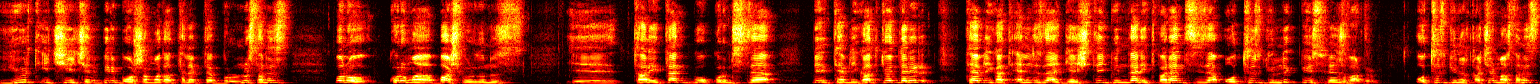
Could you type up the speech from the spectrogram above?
Yurt içi için bir boşanmada talepte bulunursanız bunu kuruma başvurduğunuz e, tarihten bu kurum size bir tebligat gönderir. Tebligat elinize geçtiği günden itibaren size 30 günlük bir süreniz vardır. 30 günü kaçırmazsanız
